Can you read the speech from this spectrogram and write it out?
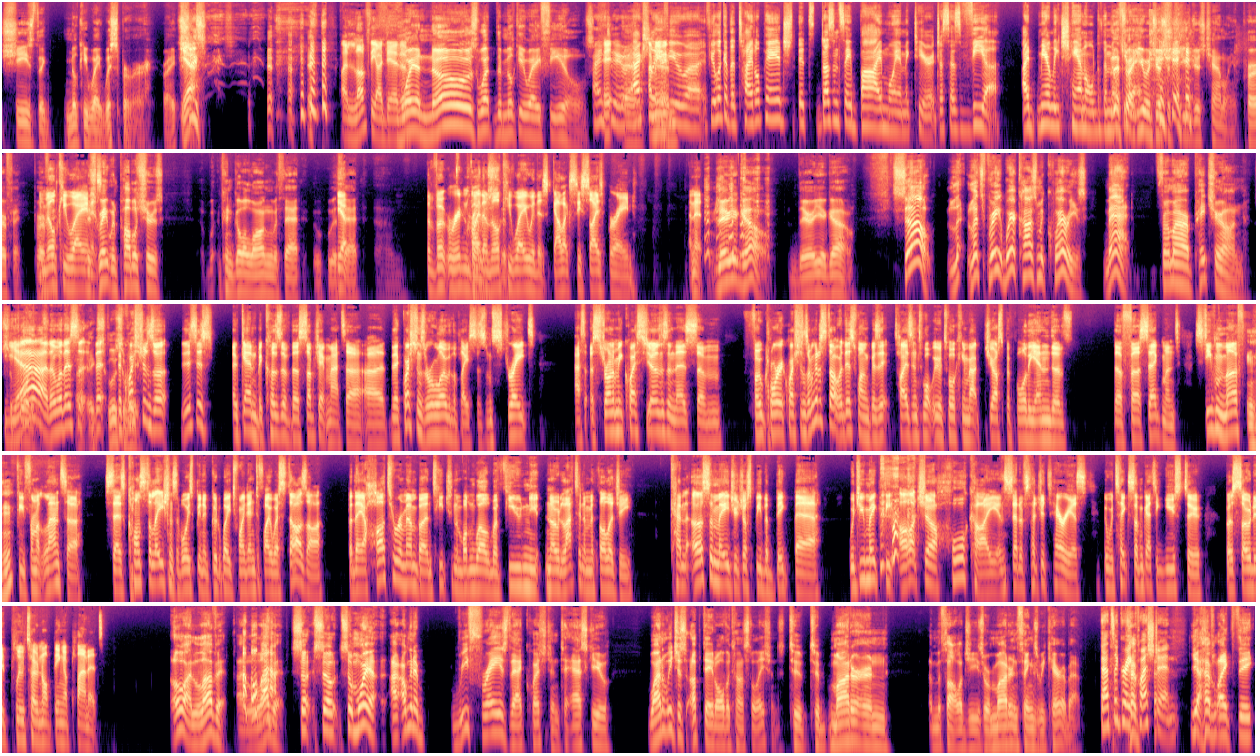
she's the Milky Way whisperer, right? Yeah. She's, I love the idea that Moya knows what the Milky Way feels. I It- do. and- Actually, I if you uh, if you look at the title page, it doesn't say by Moya McTeer. It just says via. I merely channeled the Milky Way. That's right. You were just you were just channeling it. Perfect. the. Milky Way and It's it's great when publishers can go along with that. With Yep. that. Um, the book written by the Milky that- Way with its galaxy-sized brain, and it there you go. There you go. So let, us bring we're cosmic queries, Matt, from our Patreon. Yeah, the- well, this uh, the, the questions are. This is again because of the subject matter. Uh, the questions are all over the place. There's some straight astronomy questions, and there's some folklore questions. I'm going to start with this one because it ties into what we were talking about just before the end of the first segment. Stephen Murphy Mhm. from Atlanta says constellations have always been a good way to identify where stars are, but they are hard to remember and teach in the modern world where few know Latin and mythology. Can Ursa Major just be the big bear? Would you make the archer Hawkeye instead of Sagittarius? It would take some getting used to, but so did Pluto not being a planet. Oh, I love it. I Oh, love wow. it. So, so, so, Moya, I, I'm going to rephrase that question to ask you: Why don't we just update all the constellations to to modern uh, mythologies or modern things we care about? That's a great Have- question. Yeah, have like the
